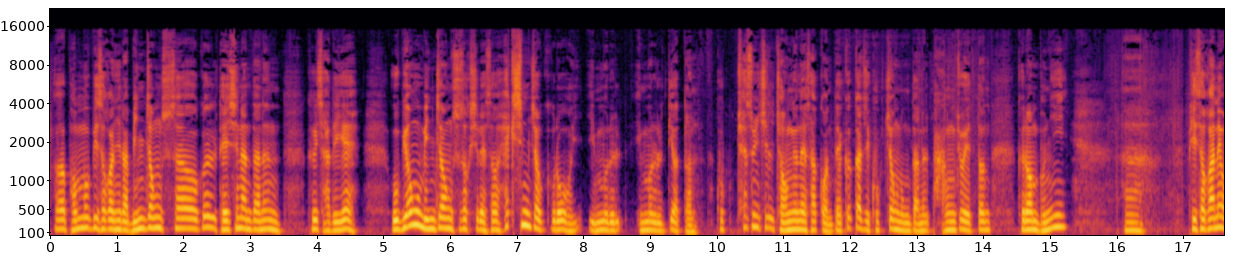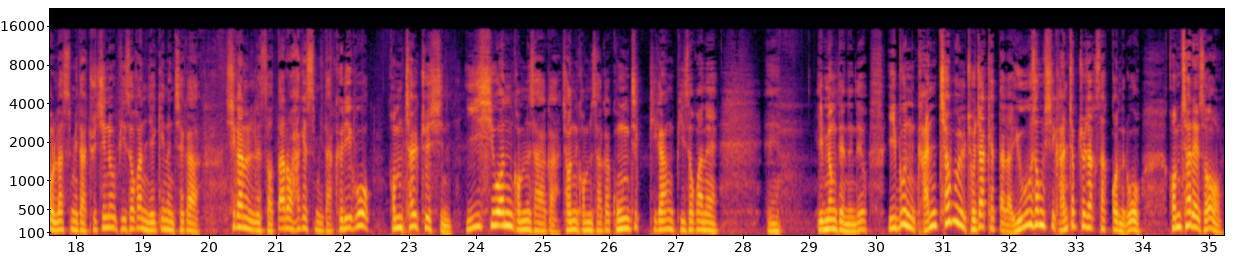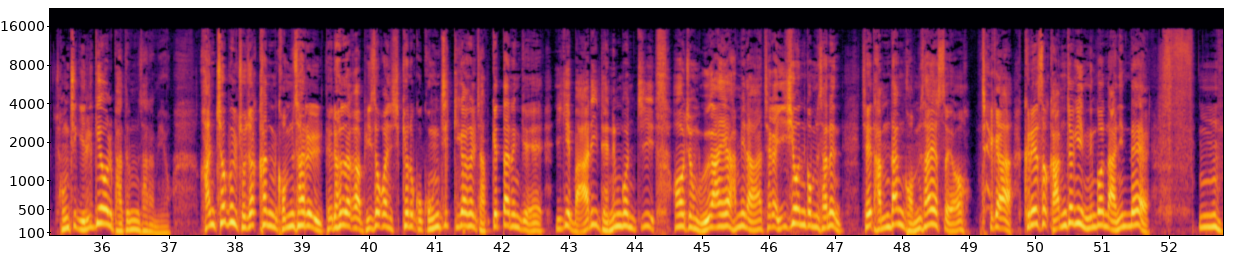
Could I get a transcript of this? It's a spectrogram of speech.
어, 법무비서관이라 민정수석을 대신한다는 그 자리에 우병우 민정수석실에서 핵심적으로 임무를 임무를 띄었던 국, 최순실 정윤회 사건 때 끝까지 국정농단을 방조했던 그런 분이 아, 비서관에 올랐습니다. 주진우 비서관 얘기는 제가 시간을 내서 따로 하겠습니다. 그리고 검찰 출신 이시원 검사가 전 검사가 공직기강 비서관에 임명됐는데요. 이분 간첩을 조작했다가 유우성 씨 간첩 조작 사건으로 검찰에서 정직 1개월 받은 사람이에요. 간첩을 조작한 검사를 데려다가 비서관 시켜놓고 공직 기강을 잡겠다는 게 이게 말이 되는 건지 어, 좀 의아해합니다. 제가 이시원 검사는 제 담당 검사였어요. 제가 그래서 감정이 있는 건 아닌데 음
